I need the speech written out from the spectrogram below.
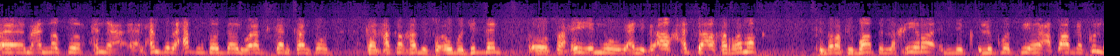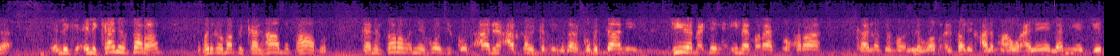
آه مع النصر. إحنا الحمد لله حقق بطوله الدوري ولكن كان كان فوز كان حققها بصعوبة جدا. صحيح إنه يعني في آخر حتى آخر رمق في مباراه الباطن الأخيرة اللي اللي كبت فيها اعصابنا كلها. اللي اللي كان يفترض فريق الباطن كان هابط هابط. كان يفترض ان الفوز يكون ارقى كبير ذلك وبالتالي جينا بعدين إلى مباريات أخرى. كان وضع الفريق على ما هو عليه لم يجد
